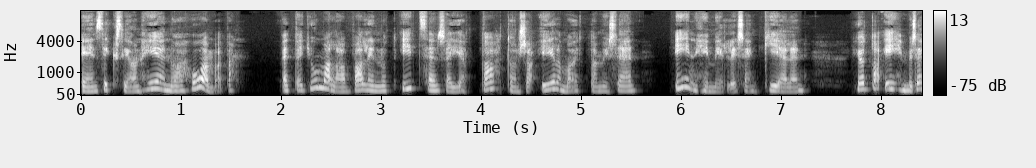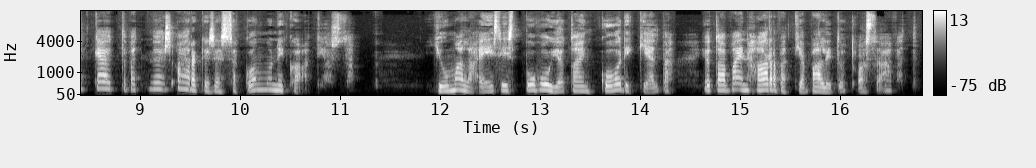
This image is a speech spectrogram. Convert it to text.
Ensiksi on hienoa huomata, että Jumala on valinnut itsensä ja tahtonsa ilmoittamiseen inhimillisen kielen, jota ihmiset käyttävät myös arkisessa kommunikaatiossa. Jumala ei siis puhu jotain koodikieltä, jota vain harvat ja valitut osaavat.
